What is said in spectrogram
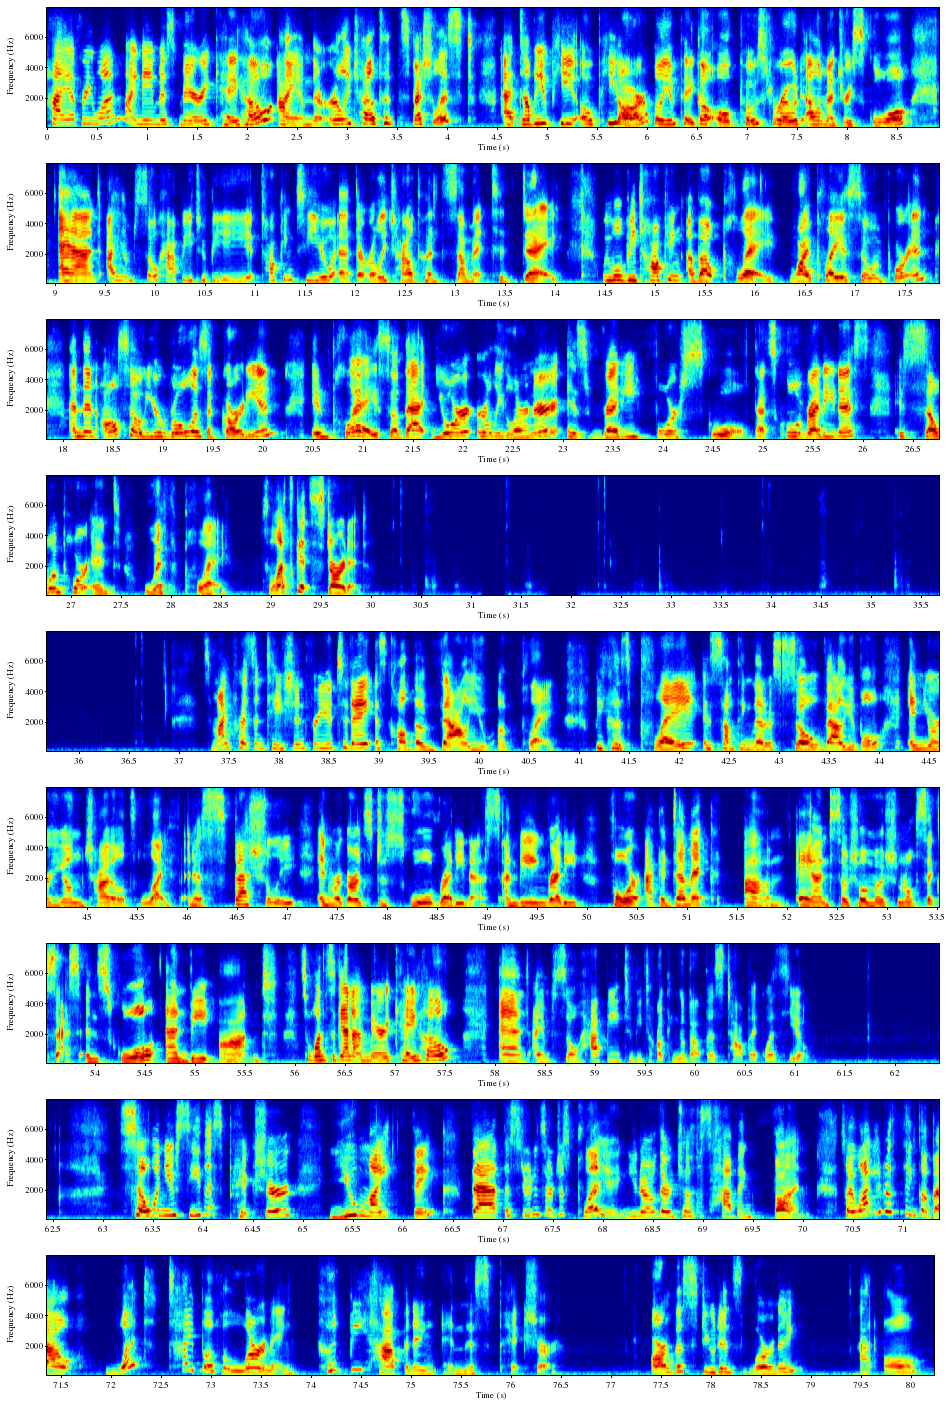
Hi everyone, my name is Mary Cahoe. I am the Early Childhood Specialist at WPOPR, William Paca Old Post Road Elementary School, and I am so happy to be talking to you at the Early Childhood Summit today. We will be talking about play, why play is so important, and then also your role as a guardian in play so that your early learner is ready for school. That school readiness is so important with play. So let's get started. So my presentation for you today is called the value of play because play is something that is so valuable in your young child's life and especially in regards to school readiness and being ready for academic um, and social emotional success in school and beyond. So once again, I'm Mary Cahoe, and I'm so happy to be talking about this topic with you. So when you see this picture, you might think that the students are just playing, you know, they're just having fun. So I want you to think about what type of learning could be happening in this picture. Are the students learning at all?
